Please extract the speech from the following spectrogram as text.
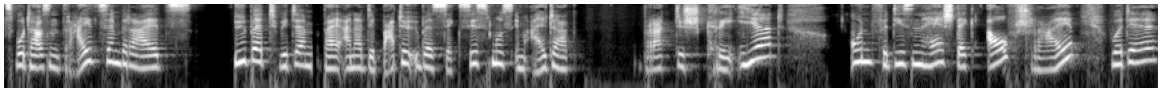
2013 bereits über Twitter bei einer Debatte über Sexismus im Alltag praktisch kreiert. Und für diesen Hashtag Aufschrei wurde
